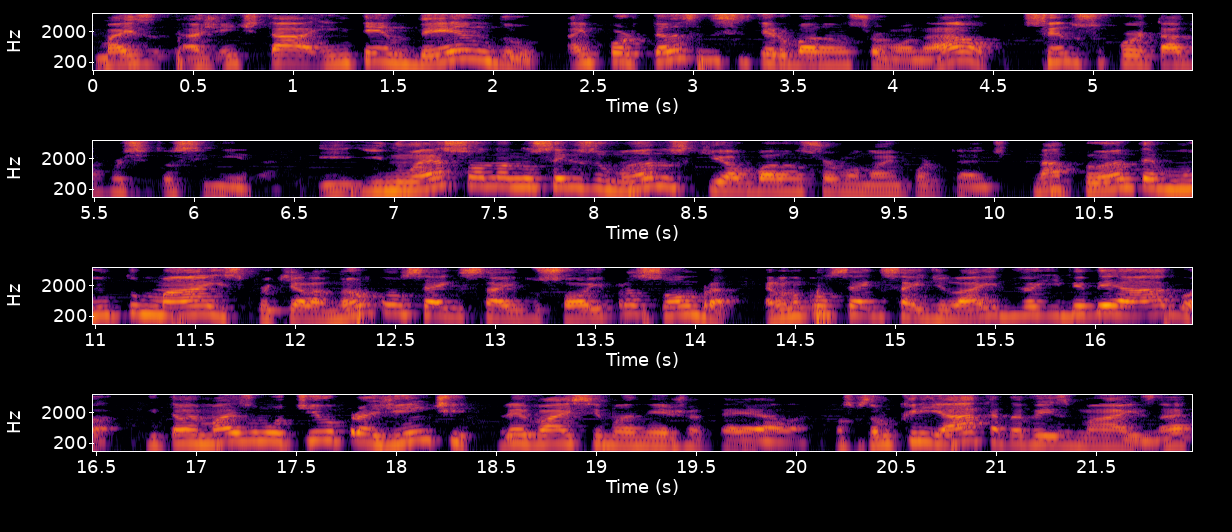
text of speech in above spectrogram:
Mas a gente está entendendo a importância de se ter o balanço hormonal sendo suportado por citocinina. E, e, não é só na, nos seres humanos que o balanço hormonal é importante. Na planta é muito mais, porque ela não consegue sair do sol e ir para a sombra. Ela não consegue sair de lá e, e beber água. Então é mais um motivo para a gente levar esse manejo até ela. Nós precisamos criar cada vez mais, né?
